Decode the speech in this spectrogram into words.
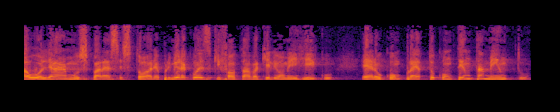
ao olharmos para essa história, a primeira coisa que faltava aquele homem rico era o completo contentamento.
